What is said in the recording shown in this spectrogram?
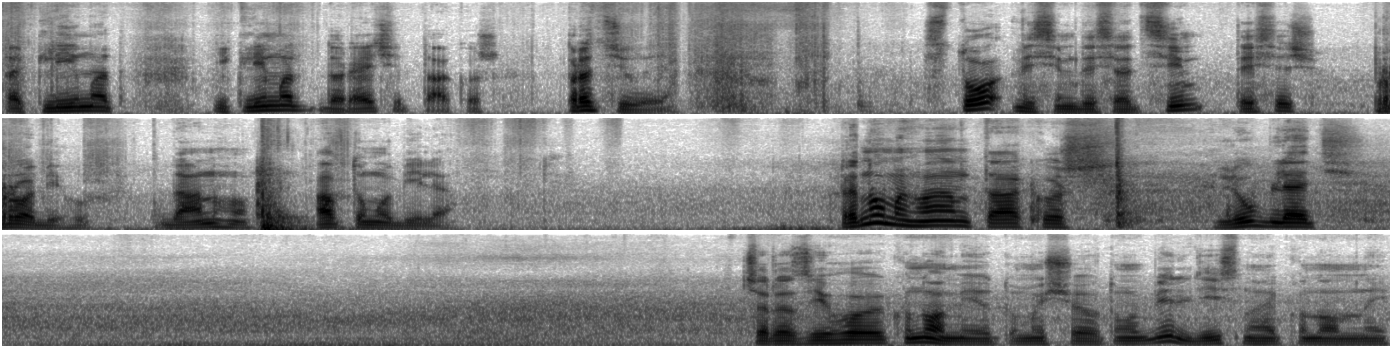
та клімат. І клімат, до речі, також працює. 187 тисяч пробігу даного автомобіля. Renault Megane також люблять через його економію, тому що автомобіль дійсно економний.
